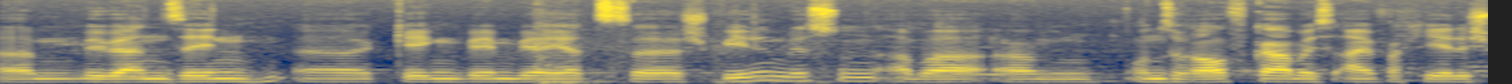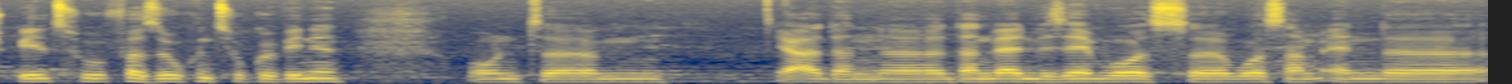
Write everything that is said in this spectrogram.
Ähm, wir werden sehen, äh, gegen wen wir jetzt äh, spielen müssen. Aber ähm, unsere Aufgabe ist einfach, jedes Spiel zu versuchen zu gewinnen. Und ja, dann, äh, dann werden wir sehen, wo es, wo es am Ende,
